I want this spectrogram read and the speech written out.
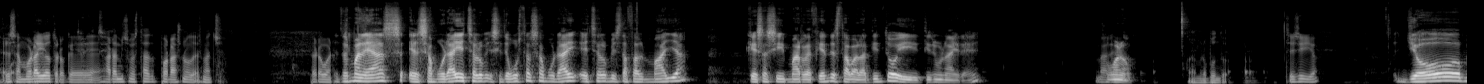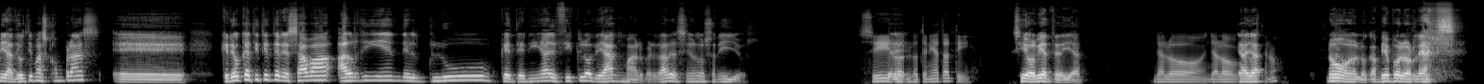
El Samurai otro, que ahora mismo está por las nubes, macho. Pero bueno. De todas maneras, el Samurai, échalo, si te gusta el Samurai, échale un vistazo al Maya, que es así más reciente, está baratito y tiene un aire, ¿eh? Bueno. me lo apunto. Sí, sí, yo. Yo, mira, de últimas compras, eh, creo que a ti te interesaba alguien del club que tenía el ciclo de Angmar, ¿verdad? El Señor de los Anillos. Sí, lo, tenía Tati. Sí, olvídate de ya. Ya lo, ya lo ¿no? No, lo cambié por los Orleans.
